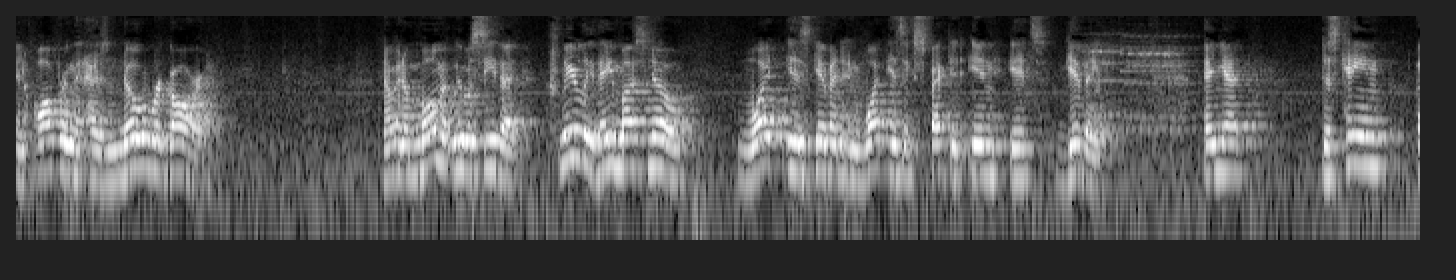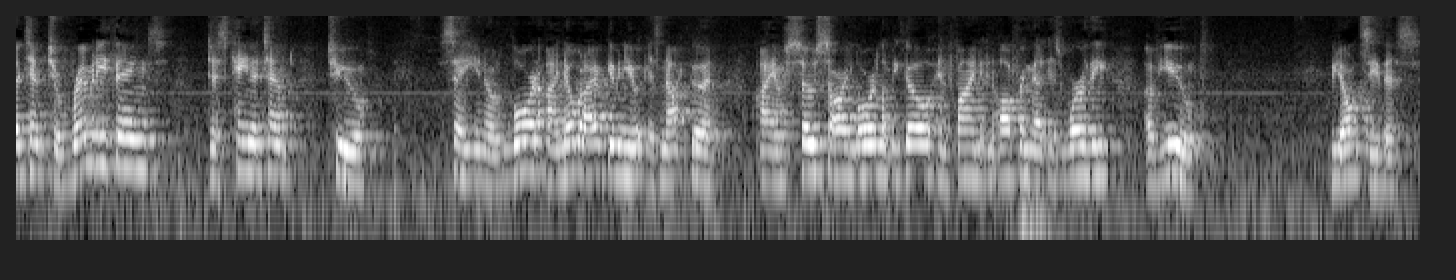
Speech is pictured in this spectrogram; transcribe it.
an offering that has no regard. Now, in a moment, we will see that clearly they must know what is given and what is expected in its giving. And yet, does Cain attempt to remedy things? Does Cain attempt to say, you know, Lord, I know what I have given you is not good. I am so sorry, Lord. Let me go and find an offering that is worthy of you. We don't see this.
